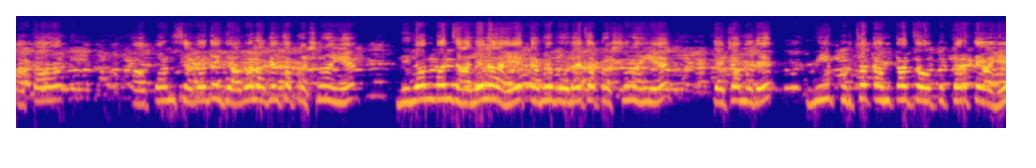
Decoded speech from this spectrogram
आता आपण सगळ्यांनी द्यावं लागेलचा प्रश्न नाहीये. निलंबन झालेलं आहे त्यामुळे बोलायचा प्रश्न नाहीये. त्याच्यामध्ये मी पुढचं कामकाज करते आहे.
